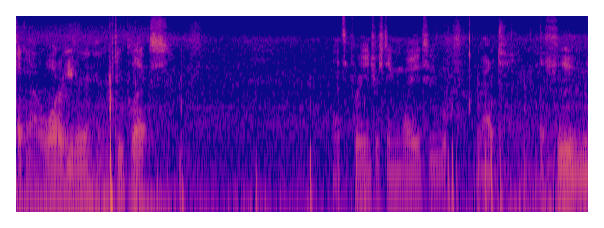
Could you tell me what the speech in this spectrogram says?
Checking out a water heater duplex. That's a pretty interesting way to route the flue.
